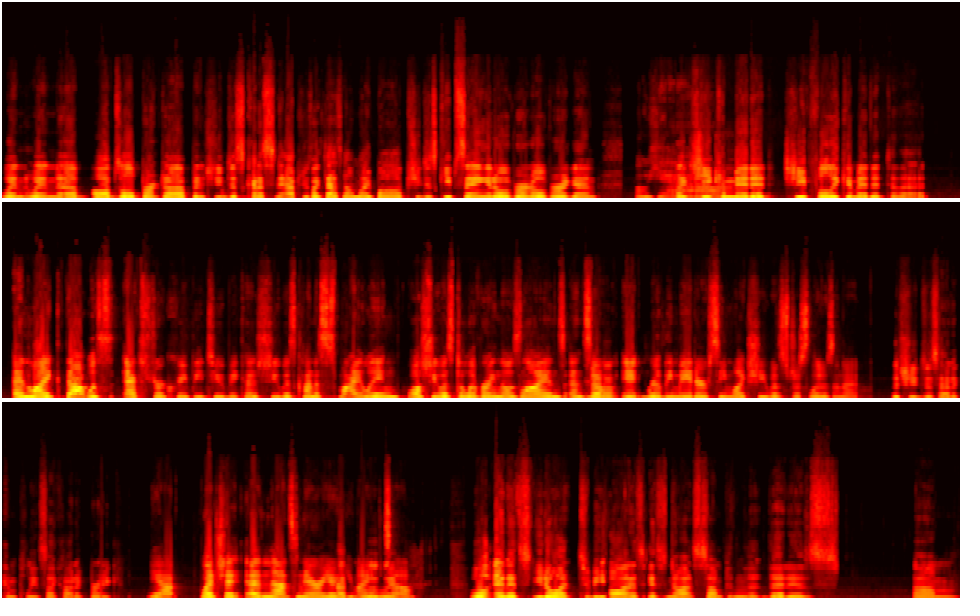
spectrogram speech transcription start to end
when when uh, Bob's all burnt up and she just kind of snaps. She's like, "That's not my Bob." She just keeps saying it over and over again. Oh yeah. Like she committed. She fully committed to that. And like that was extra creepy too because she was kind of smiling while she was delivering those lines, and so Yeah. it really made her seem like she was just losing it. That she just had a complete psychotic break. Yeah. Which in that scenario you might Absolutely. so. Well, and it's you know what? To be honest, it's not something that that is, um,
